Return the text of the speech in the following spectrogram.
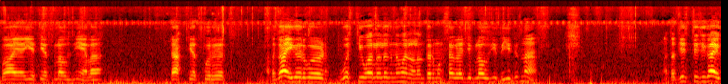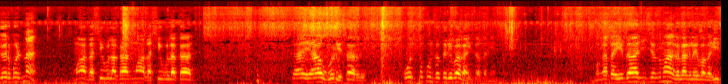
बाया येत्यात ब्लाऊज न्यायला टाकत्यात परत. आता गाय गडबड वस्तीवारलं लग्न म्हणाल्यानंतर मग सगळ्याचे ब्लाऊज इथे येतात ना. आता जेच त्याची गाय गडबड ना माझा शिवला का माझा शिवला काढ काय अवघड आहे सार. कोणतं कोणतं तरी बघायचं आता नेमकं. मग आता हे दाजीच्याच मागं लागलंय बघा हीच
